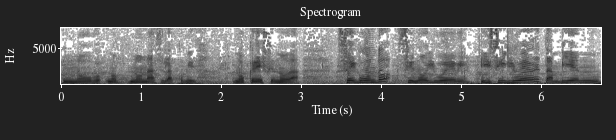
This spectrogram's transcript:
no, no, no nace la comida, no crece, no da. Segundo, si no llueve. Y si llueve también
